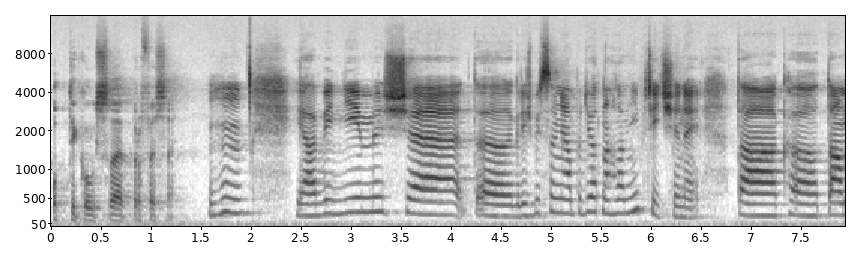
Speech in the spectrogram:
optikou své profese? Mm-hmm. Já vidím, že t, když bych se měla podívat na hlavní příčiny, tak uh, tam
